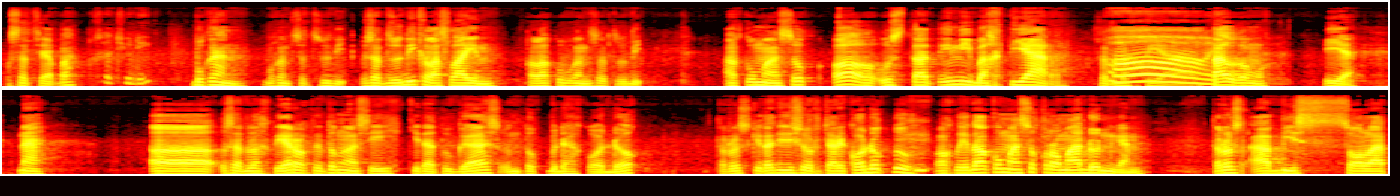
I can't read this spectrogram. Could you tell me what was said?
Ustadz siapa? Ustaz Yudi. Bukan, bukan Ustadz Sudi. Ustadz Sudi kelas lain. Kalau aku bukan Ustadz Sudi. Aku masuk, oh Ustadz ini Bakhtiar. Ustadz Oh, Bakhtiar. iya. Tahu kamu? Iya. Nah, eh Ustadz Bakhtiar waktu itu ngasih kita tugas untuk bedah kodok. Terus kita disuruh cari kodok tuh. Waktu itu aku masuk Ramadan kan. Terus abis sholat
